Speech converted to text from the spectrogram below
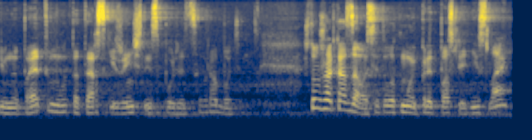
именно поэтому татарские женщины используются в работе. Что же оказалось? Это вот мой предпоследний слайд.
